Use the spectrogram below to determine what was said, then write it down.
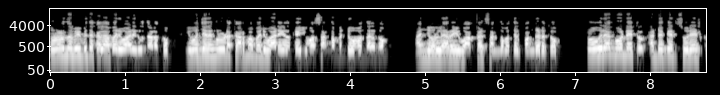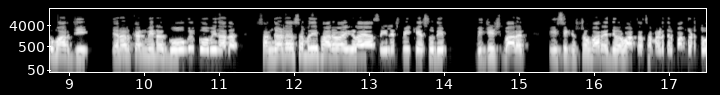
തുടർന്ന് വിവിധ കലാപരിപാടികൾ നടക്കും. യുവജനങ്ങളുടെ കർമ്മ പരിപാടികൾക്ക് യുവസംഗമം രൂപം നൽകും. അഞ്ഞൂറിലേറെ യുവാക്കൾ സംഗമത്തിൽ പങ്കെടുക്കും. Programme coordinator advocate Suresh Kumar G general convener Gokul Gopinath സംഘാടക സമിതി ഭാരവാഹികളായ Sreelakshmi K Sudeep Vijeesh Balan P C Krishnakumar എന്നിവർ വാർത്താ സമ്മേളനത്തിൽ പങ്കെടുത്തു.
